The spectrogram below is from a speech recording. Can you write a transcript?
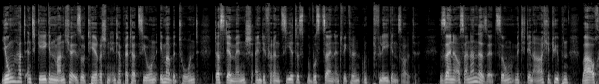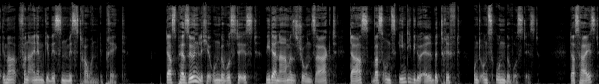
Jung hat entgegen mancher esoterischen Interpretation immer betont, dass der Mensch ein differenziertes Bewusstsein entwickeln und pflegen sollte. Seine Auseinandersetzung mit den Archetypen war auch immer von einem gewissen Misstrauen geprägt. Das persönliche Unbewusste ist, wie der Name es schon sagt, das, was uns individuell betrifft und uns unbewusst ist. Das heißt,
